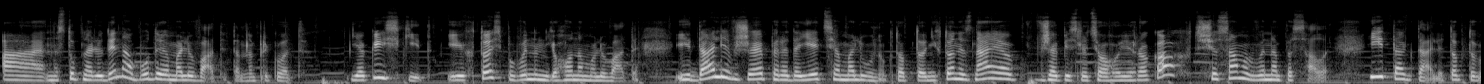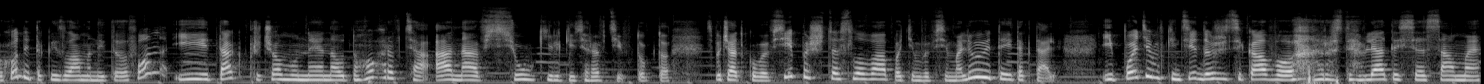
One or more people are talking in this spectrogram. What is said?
а наступна людина буде малювати там, наприклад. Якийсь кіт. і хтось повинен його намалювати. І далі вже передається малюнок. Тобто ніхто не знає вже після цього ігрока, що саме ви написали. І так далі. Тобто виходить такий зламаний телефон, і так, причому не на одного гравця, а на всю кількість гравців. Тобто спочатку ви всі пишете слова, потім ви всі малюєте і так далі. І потім в кінці дуже цікаво роздивлятися саме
